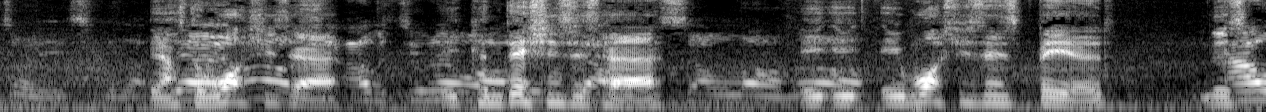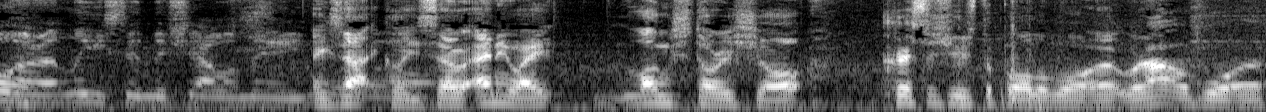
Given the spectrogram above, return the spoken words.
sorry, he has yeah, to wash oh, his hair. Was, you know he conditions his hair. So long. He, he, oh. he, washes his beard. This, hour at least in the shower, me. Exactly. Oh. So anyway, long story short, Chris has used up all the water. We're out of water.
